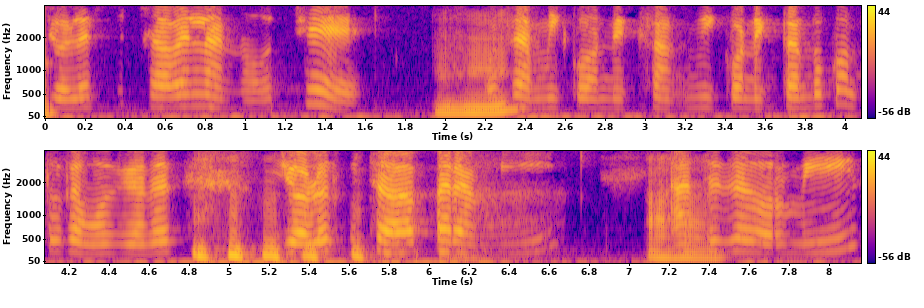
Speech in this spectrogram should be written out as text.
yo la escuchaba en la noche. O sea, mi, mi conectando con tus emociones, yo lo escuchaba para mí antes de dormir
